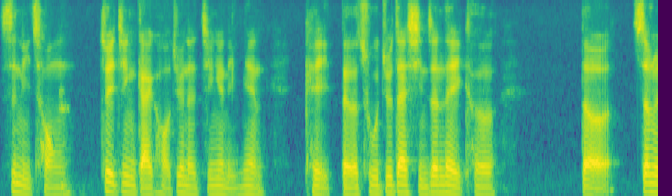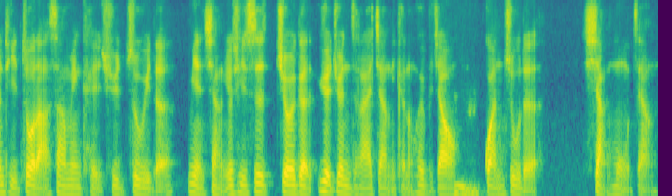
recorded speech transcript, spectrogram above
是你从最近改考卷的经验里面可以得出，就在行政类科的申论题作答上面可以去注意的面向，尤其是就一个阅卷者来讲，你可能会比较关注的项目，这样、嗯。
